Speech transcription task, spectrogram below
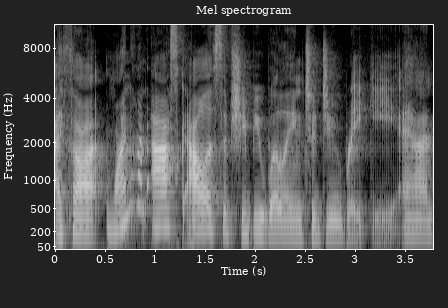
I thought, why not ask Alice if she'd be willing to do Reiki? And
